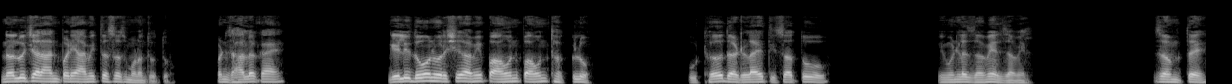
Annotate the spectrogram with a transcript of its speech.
नलूच्या लहानपणी आम्ही तसंच म्हणत होतो. पण झालं काय? गेली दोन वर्षे आम्ही पाहून पाहून थकलो. कुठं दडलाय तिचा तो? मी म्हणलं जमेल जमेल. जमतंय.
